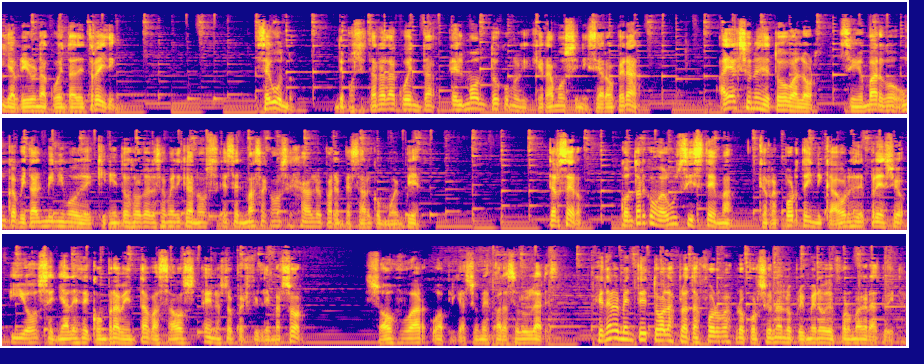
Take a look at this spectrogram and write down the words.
y abrir una cuenta de trading. Segundo, depositar a la cuenta el monto con el que queramos iniciar a operar. Hay acciones de todo valor, sin embargo, un capital mínimo de 500 dólares americanos es el más aconsejable para empezar con buen pie. Tercero, contar con algún sistema que reporte indicadores de precio y o señales de compra-venta basados en nuestro perfil de inversor, software o aplicaciones para celulares. Generalmente todas las plataformas proporcionan lo primero de forma gratuita.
